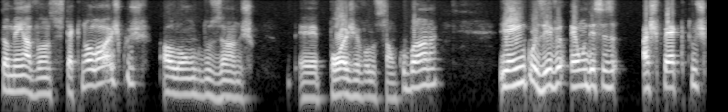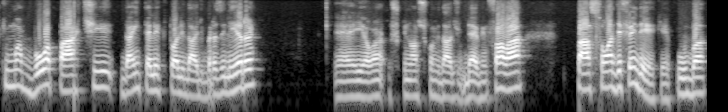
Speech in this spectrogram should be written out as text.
também avanços tecnológicos ao longo dos anos é, pós-revolução cubana, e inclusive é um desses aspectos que uma boa parte da intelectualidade brasileira, é, e eu acho que nossos convidados devem falar, passam a defender, que Cuba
